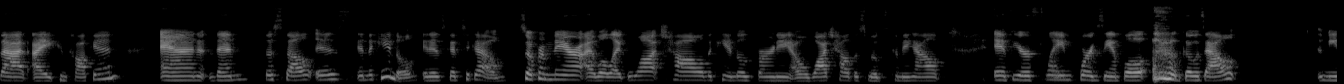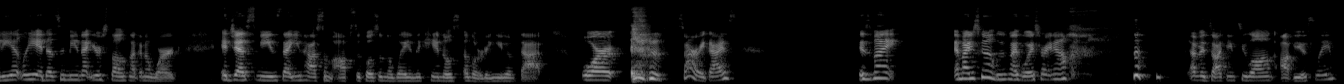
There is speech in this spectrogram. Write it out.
that I can talk in and then the spell is in the candle. It is good to go. So from there, I will like watch how the candle is burning. I will watch how the smoke's coming out. If your flame, for example, goes out immediately, it doesn't mean that your spell is not going to work. It just means that you have some obstacles in the way and the candle's alerting you of that. Or, sorry guys, is my, am I just going to lose my voice right now? I've been talking too long, obviously.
